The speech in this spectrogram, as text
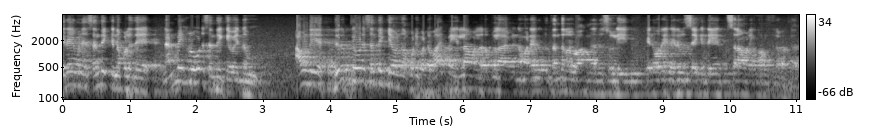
இறைவனை சந்திக்கின்ற பொழுது நன்மைகளோடு சந்திக்க வேண்டும். அவனுடைய திருப்தியோடு சந்திக்க வேண்டும். அப்படிப்பட்ட வாய்ப்பை இல்லாமல் ரபுல்லா நம்ம அனைவருக்கு தந்தனல் என்று சொல்லி என் உரையை நிறைவு செய்கின்றேன். அஸ்லாம் வலைக்கம் வரமத்துல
